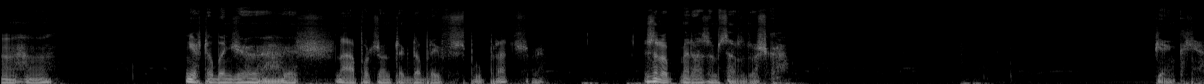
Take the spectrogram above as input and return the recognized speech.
Mhm. Niech to będzie, wiesz, na początek dobrej współpracy. Zróbmy razem serduszka. Pięknie.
